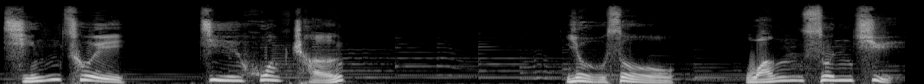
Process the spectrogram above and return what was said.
晴翠接荒城。又送王孙去。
